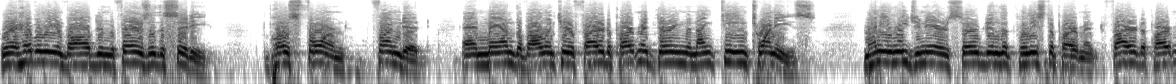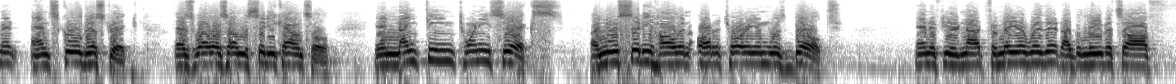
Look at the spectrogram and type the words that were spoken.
we were heavily involved in the affairs of the city. The Post formed, funded, and manned the volunteer fire department during the 1920s. Many Legionnaires served in the police department, fire department, and school district, as well as on the city council. In 1926, a new city hall and auditorium was built. And if you're not familiar with it, I believe it's off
